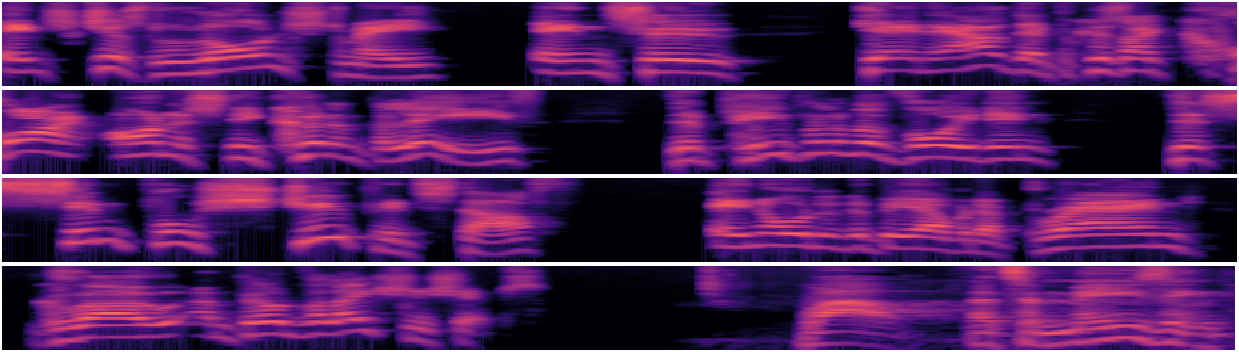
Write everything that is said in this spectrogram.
it's just launched me into getting out there because I quite honestly couldn't believe that people are avoiding the simple, stupid stuff in order to be able to brand, grow, and build relationships. Wow, that's amazing.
